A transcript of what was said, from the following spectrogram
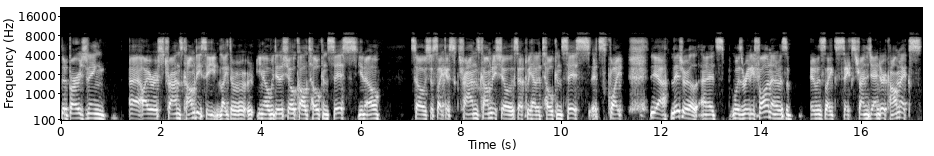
the burgeoning uh, Irish trans comedy scene. Like there were, you know, we did a show called Token Cis. You know. So it's just like a trans comedy show, except we had a token cis. It's quite, yeah, literal, and it's was really fun. And it was a, it was like six transgender comics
